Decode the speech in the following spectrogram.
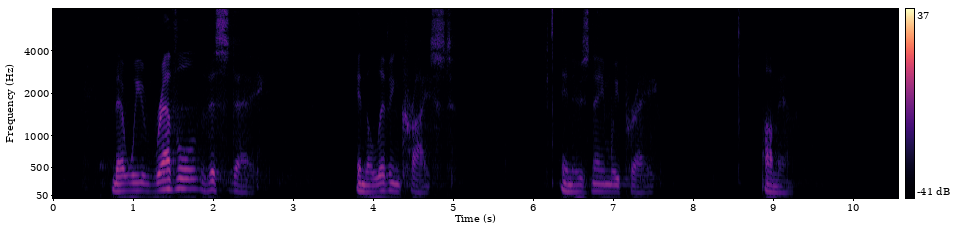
that we revel this day in the living Christ, in whose name we pray. Amen.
